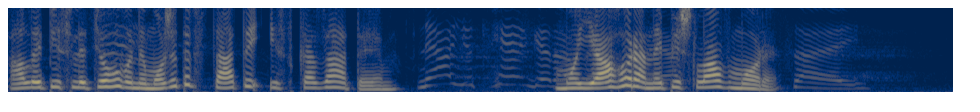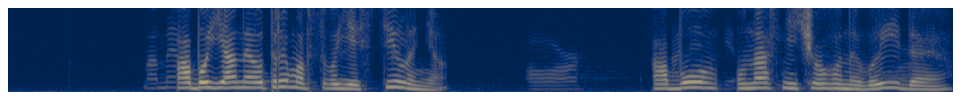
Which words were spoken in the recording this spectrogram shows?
Але після цього ви не можете встати і сказати: Моя гора не пішла в море, або я не отримав своє зцілення, або у нас нічого не вийде.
